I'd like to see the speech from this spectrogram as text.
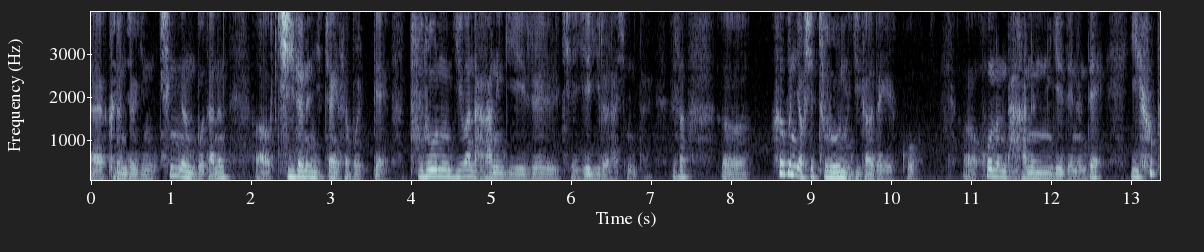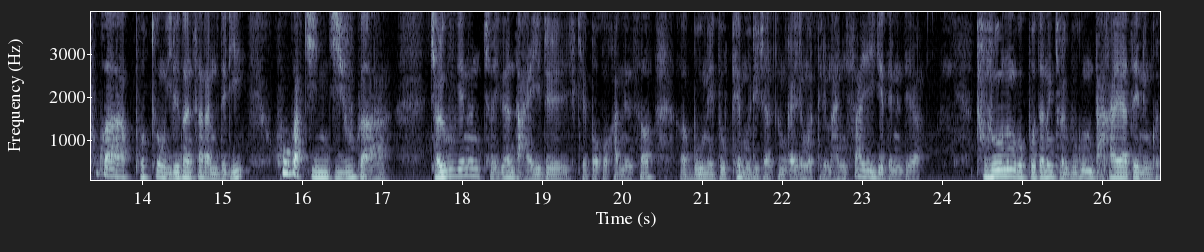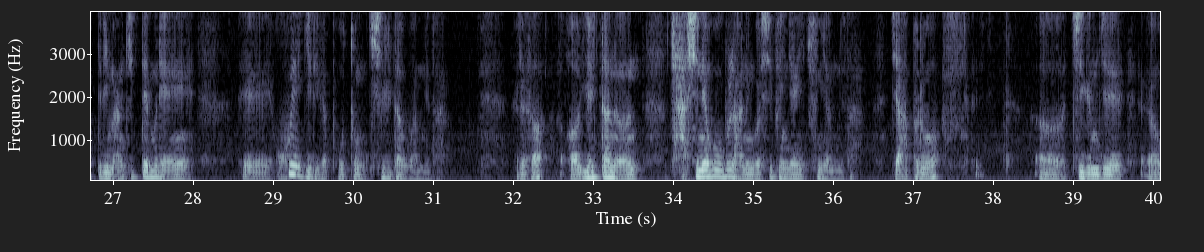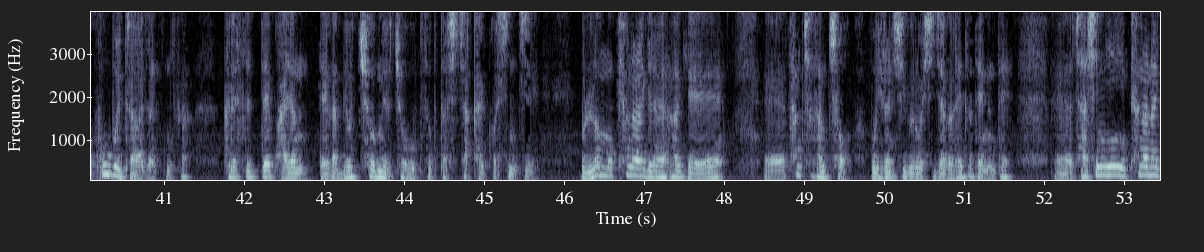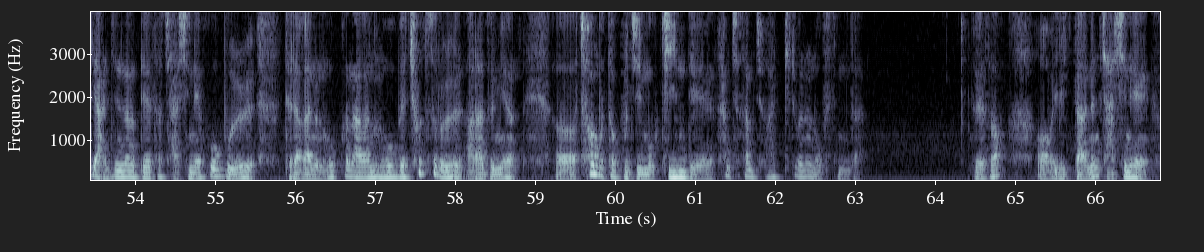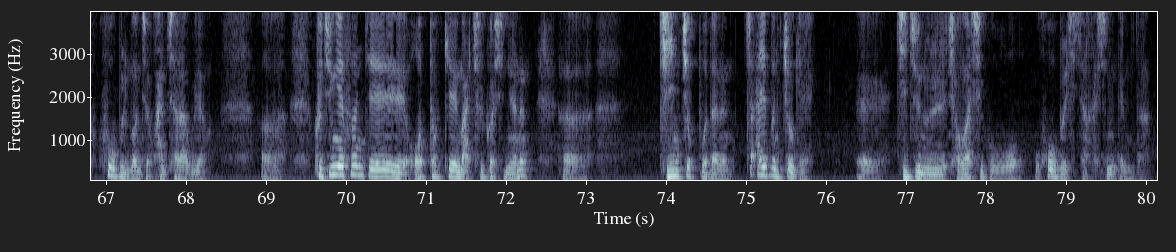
에, 그런적인 측면보다는 어, 기라는 입장에서 볼 때 들어오는 기와 나가는 기를 이렇게 얘기를 하십니다. 그래서 어, 흡은 역시 들어오는 기가 되겠고 어, 호는 나가는 게 되는데 이 흡호가 보통 일반 사람들이 호가 긴 이유가 결국에는 저희가 나이를 이렇게 먹어가면서 어, 몸에 노폐물이라든가 이런 것들이 많이 쌓이게 되는데요. 들어오는 것보다는 결국은 나가야 되는 것들이 많기 때문에 예, 호의 길이가 보통 길다고 합니다. 그래서 어, 일단은 자신의 호흡을 아는 것이 굉장히 중요합니다. 이제 앞으로 어, 지금 이제 어, 호흡을 들어가지 않습니까? 그랬을 때 과연 내가 몇 초 몇 초 호흡서부터 시작할 것인지 물론 뭐 편하게 3초 3초 뭐 이런 식으로 시작을 해도 되는데 자신이 편안하게 앉은 상태에서 자신의 호흡을 들어가는 호흡과 나가는 호흡의 초수를 알아두면 어, 처음부터 굳이 뭐 긴데 3초 3초 할 필요는 없습니다. 그래서 어, 일단은 자신의 호흡을 먼저 관찰하고요. 어, 그 중에서 이제 어떻게 맞출 것이냐는 어, 긴 쪽보다는 짧은 쪽에 예, 기준을 정하시고 호흡을 시작하시면 됩니다.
